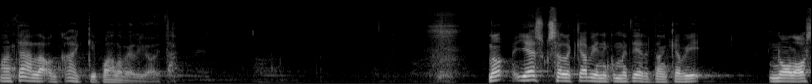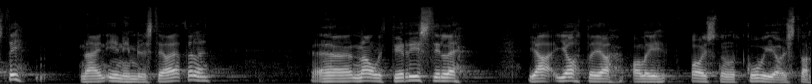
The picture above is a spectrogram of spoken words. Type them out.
vaan täällä on kaikki palvelijoita. No Jeesukselle kävi, niin kuin me tiedetään, kävi nolosti, näin inhimillisesti ajatellen. Naulittiin ristille ja johtaja oli poistunut kuvioista.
